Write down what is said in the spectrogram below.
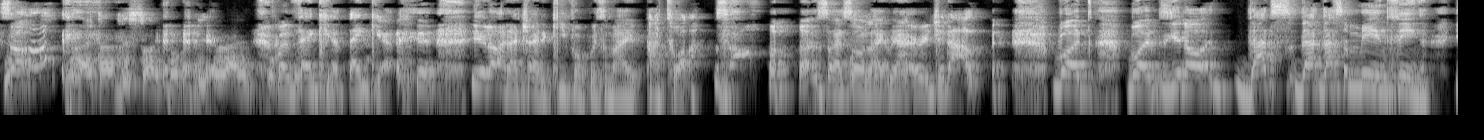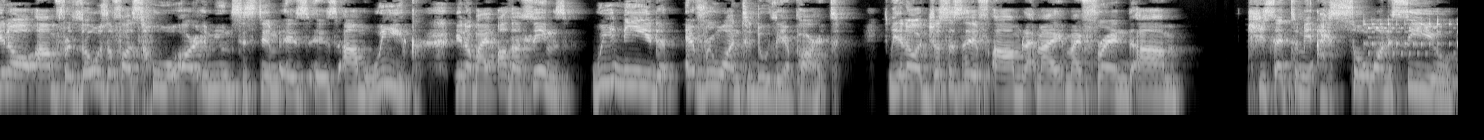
So right, this one. right. well, thank you, thank you. you know, and I try to keep up with my patois. So so I saw like urge it out. but but you know, that's that that's the main thing. You know, um for those of us who our immune system is is um weak, you know, by other things, we need everyone to do their part. You know, just as if um like my my friend um she said to me, I so want to see you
